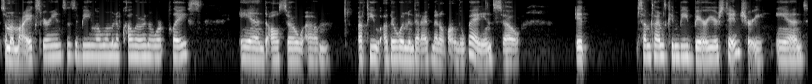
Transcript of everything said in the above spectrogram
some of my experiences of being a woman of color in the workplace and also um, a few other women that I've met along the way. And so it sometimes can be barriers to entry. And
